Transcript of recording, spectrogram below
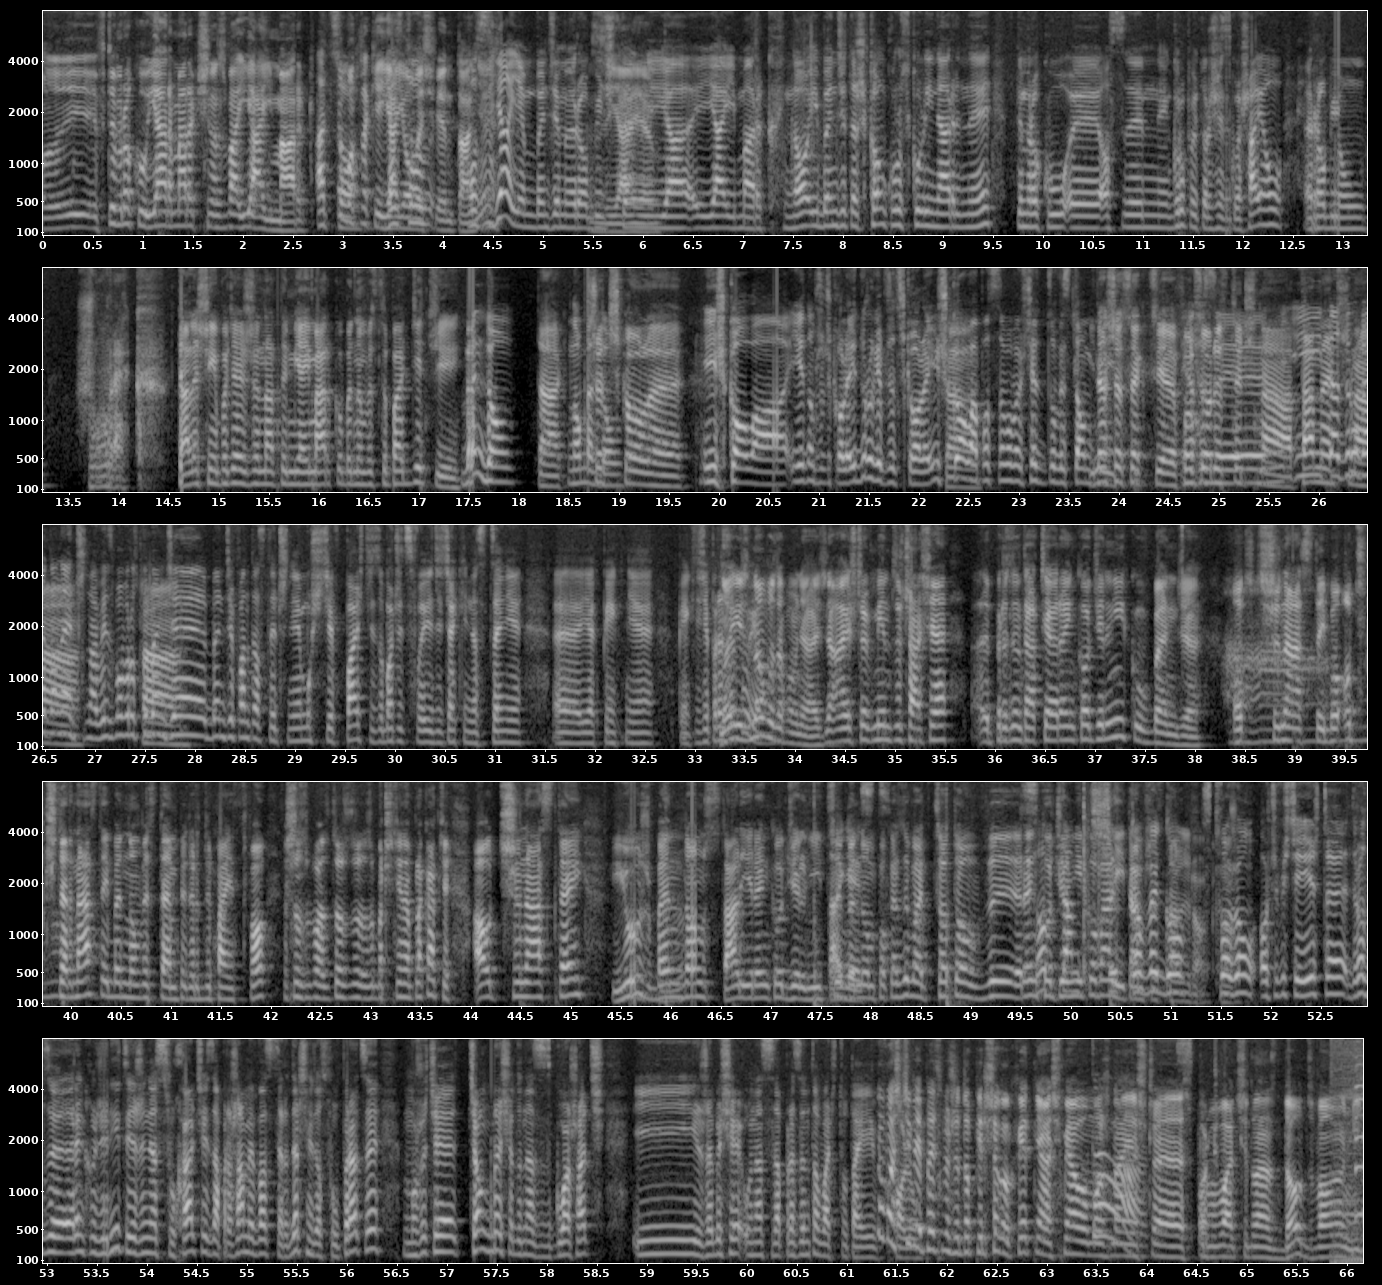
w tym roku jarmark się nazywa jajmark. A co? No, bo takie To jest jajowe to- święta, Bo nie? z jajem będziemy robić jajem. ten ja, jajmark. No i będzie też konkurs kulinarny. W tym roku y, os, y, grupy, które się zgłaszają, robią żurek. Ale jeszcze nie powiedziałeś, że na tym jajmarku będą występować dzieci. Będą Tak, No, będą. przedszkole i szkoła, i jedno przedszkole, i drugie przedszkole, i szkoła Tak. podstawowa w Siedlcu wystąpi. i nasze sekcje I nasze- folklorystyczna, I taneczna. ta druga taneczna, więc po prostu Tak. będzie, będzie fantastycznie. Musicie wpaść i zobaczyć swoje dzieciaki na scenie, e, jak pięknie, pięknie się No prezentują. i znowu zapomniałeś, no a jeszcze w międzyczasie e, prezentacja rękodzielników będzie. Od 13, bo od 14 będą występy, drodzy Państwo. Zresztą to zobaczycie na plakacie. A od 13 już będą stali rękodzielnicy, Tak będą pokazywać, co to wy rękodzielnikowali tam przez ciekawego cały rok. stworzą oczywiście jeszcze, drodzy rękodzielnicy, jeżeli nas słuchacie, zapraszamy Was serdecznie do współpracy. Możecie ciągle się do nas zgłaszać i żeby się u nas zaprezentować tutaj w No właściwie holu. powiedzmy, że do 1 kwietnia śmiało można jeszcze spróbować się do nas dodzwonić.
